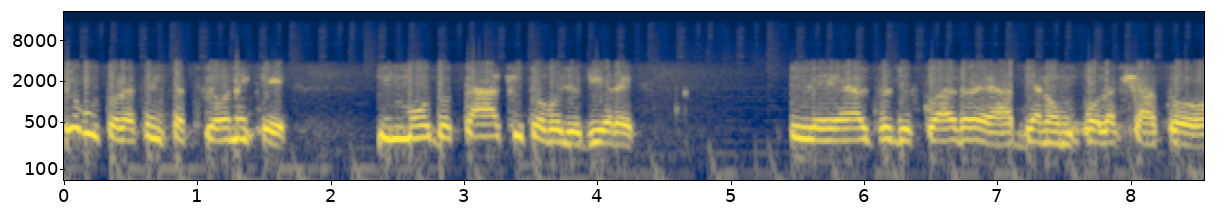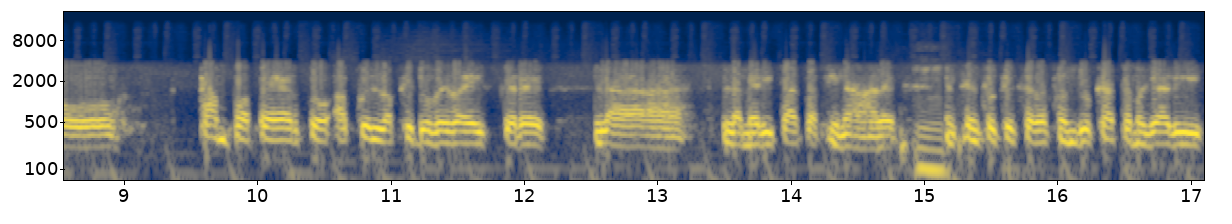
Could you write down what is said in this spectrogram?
Io ho avuto la sensazione che in modo tacito, voglio dire, le altre due squadre abbiano un po' lasciato campo aperto a quello che doveva essere la, la meritata finale, Mm. nel senso che se la sono giocata magari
